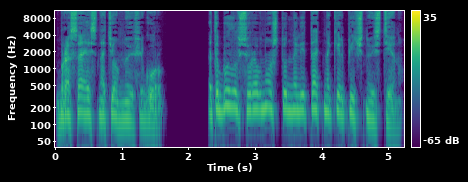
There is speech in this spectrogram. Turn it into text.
бросаясь на темную фигуру. Это было все равно, что налетать на кирпичную стену.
